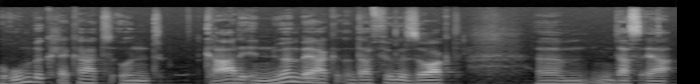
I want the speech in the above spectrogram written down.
Ruhm bekleckert und gerade in Nürnberg dafür gesorgt, ähm, dass er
